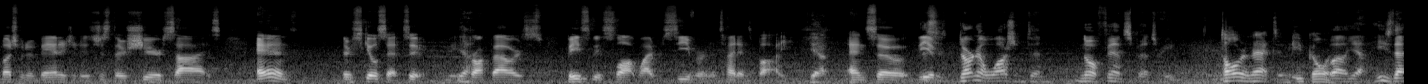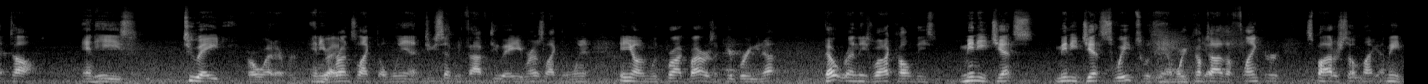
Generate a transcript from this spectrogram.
much of an advantage it is, just their sheer size and their skill set too. I mean, Yeah. Brock Bowers is basically a slot wide receiver in a tight end's body. Yeah. And so the this is Darnell Washington. No offense, Spencer. He, Taller than that, Tim. Keep going. well, yeah, he's that tall, and he's 280 or whatever, and he Right. runs like the wind. 275, 280, runs like the wind. And you know, and with Brock Bowers, like you're bringing up, they'll run these what I call these mini jets, mini jet sweeps with him, where he comes Yep. out of the flanker spot or something like. I mean,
